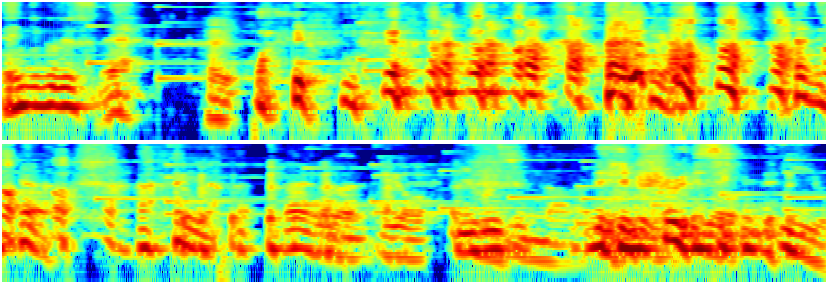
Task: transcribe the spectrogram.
エンディングですね。はい。はい。何が？何が？何が？何が？いや理不尽な。理不尽いいよ。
